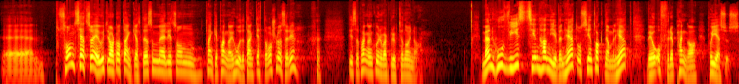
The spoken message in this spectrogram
Eh, sånn sett så er det jo ikke rart at enkelte som er litt sånn, tenker penger i hodet, tenker dette var sløseri. Disse pengene kunne vært brukt til noe annet. Men hun viste sin hengivenhet og sin takknemlighet ved å ofre penger på Jesus.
